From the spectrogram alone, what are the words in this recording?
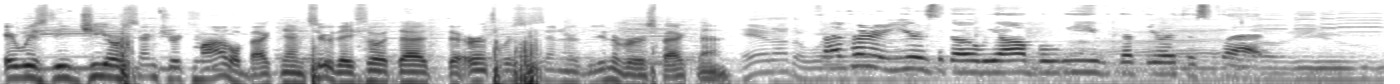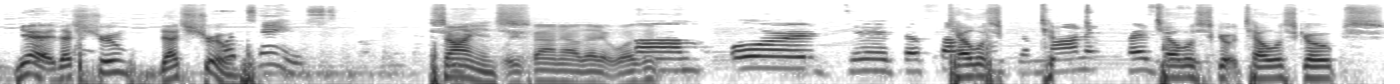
it was the geocentric model back then too. They thought that the Earth was the center of the universe back then. 500 years ago, we all believed that the earth was flat. Yeah, that's true. That's true. What changed? Science. We found out that it wasn't. Um, or did the fucking Teles- te- demonic president Telesco- telescopes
